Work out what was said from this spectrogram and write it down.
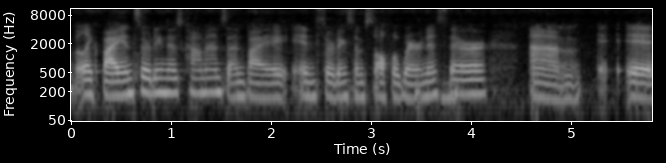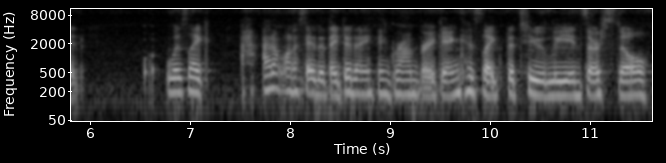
like by inserting those comments and by inserting some self awareness there, um, it was like I don't want to say that they did anything groundbreaking because like the two leads are still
